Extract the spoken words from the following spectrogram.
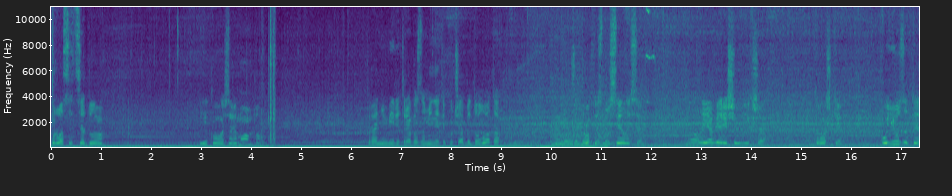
проситься до якогось ремонту. В крайній мірі треба замінити хоча б долота. Вони вже трохи зносилися. Ну, але я вирішив їх ще трошки поюзати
